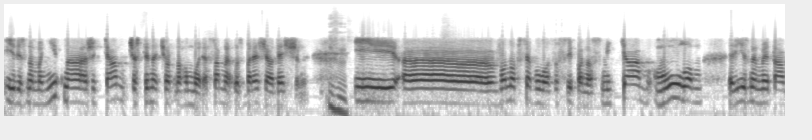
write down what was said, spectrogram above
і різноманітна життям частина Чорного моря, саме узбережжя Одещини. Угу. І е, воно все було засипано сміттям, мулом, різними там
